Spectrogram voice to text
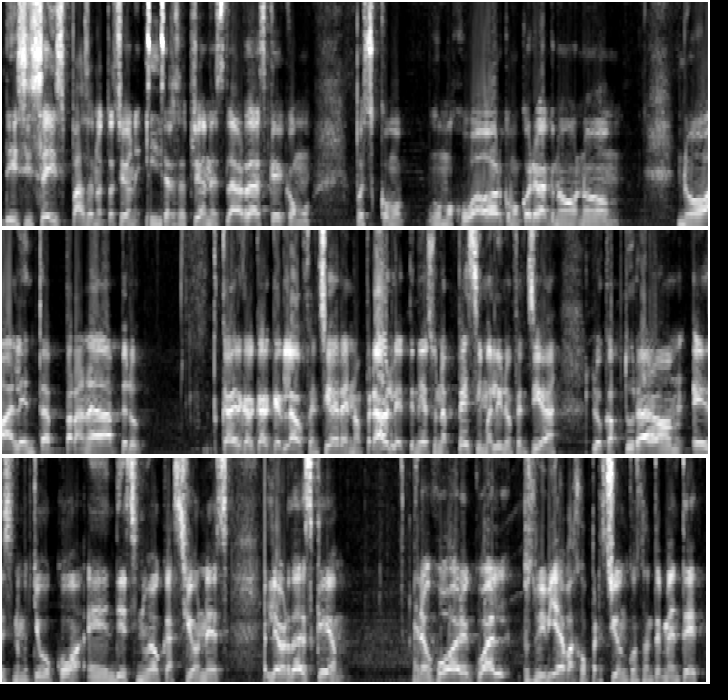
16 pasos de anotación y intercepciones. La verdad es que como, pues como, como jugador, como coreback, no, no no alenta para nada, pero cabe recalcar que la ofensiva era inoperable. Tenías una pésima línea ofensiva. Lo capturaron, eh, si no me equivoco, en 19 ocasiones. Y la verdad es que era un jugador el cual pues, vivía bajo presión constantemente,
